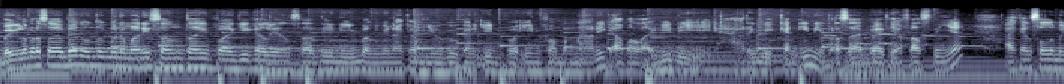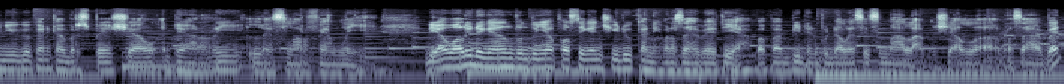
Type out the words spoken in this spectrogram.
Baiklah persahabat untuk menemani santai pagi kalian saat ini Bang Mimin akan menyuguhkan info-info menarik apalagi di hari weekend ini persahabat ya. Pastinya akan selalu menyuguhkan kabar spesial dari Leslar Family. Diawali dengan tentunya postingan cidukan nih persahabat ya. Papa B dan Bunda Lesti semalam. Insya Allah persahabat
